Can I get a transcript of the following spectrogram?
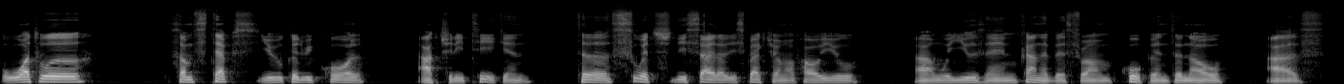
what were some steps you could recall actually taking to switch the side of the spectrum of how you um, were using cannabis from coping to now as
